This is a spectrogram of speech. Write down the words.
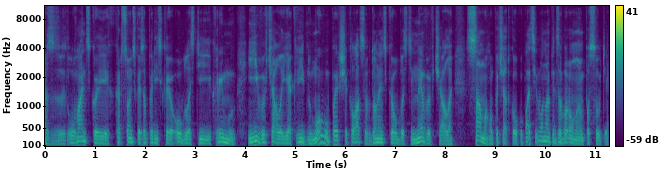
з Луганської, Херсонської, Запорізької області і Криму її вивчали як рідну мову. Перші класи в Донецькій області не вивчали з самого початку окупації. Вона під забороною по суті.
